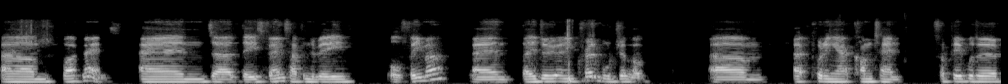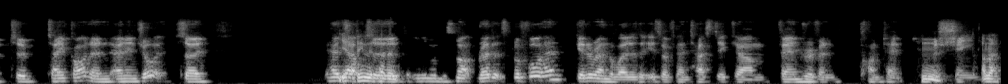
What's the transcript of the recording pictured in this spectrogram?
um, by fans, and uh, these fans happen to be all female, and they do an incredible job. Um, at putting out content for people to, to take on and, and enjoy. So, heads Yeah, I up think to a- anyone that's not read it beforehand, get around the latest. It is a fantastic um, fan driven content Hmm. machine. And I,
